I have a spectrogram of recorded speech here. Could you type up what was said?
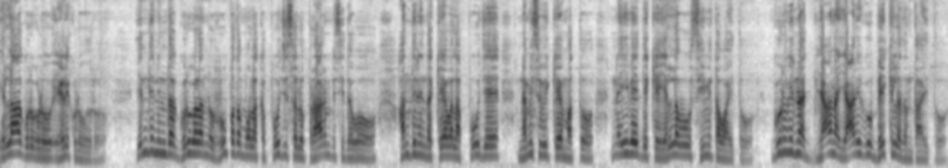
ಎಲ್ಲ ಗುರುಗಳು ಹೇಳಿಕೊಡುವರು. ಎಂದಿನಿಂದ ಗುರುಗಳನ್ನು ರೂಪದ ಮೂಲಕ ಪೂಜಿಸಲು ಪ್ರಾರಂಭಿಸಿದೆವೋ, ಅಂದಿನಿಂದ ಕೇವಲ ಪೂಜೆ, ನಮಿಸುವಿಕೆ ಮತ್ತು ನೈವೇದ್ಯಕ್ಕೆ ಎಲ್ಲವೂ ಸೀಮಿತವಾಯಿತು. ಗುರುವಿನ ಜ್ಞಾನ ಯಾರಿಗೂ ಬೇಕಿಲ್ಲದಂತಾಯಿತು.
